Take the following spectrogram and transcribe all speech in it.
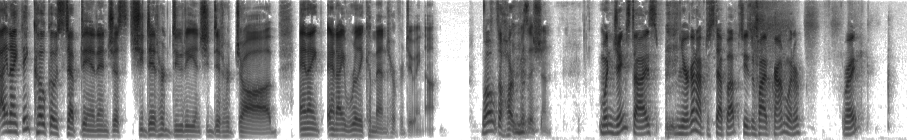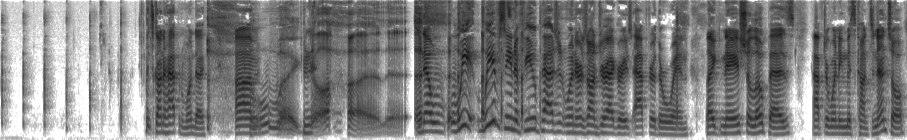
and I think Coco stepped in and just she did her duty and she did her job and I and I really commend her for doing that. Well, It's a hard position. when Jinkx dies, you're gonna have to step up. Season five crown winner, right? It's gonna happen one day. Um, oh my god. now we we have seen a few pageant winners on Drag Race after their win, like Naysha Lopez after winning Miss Continental.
